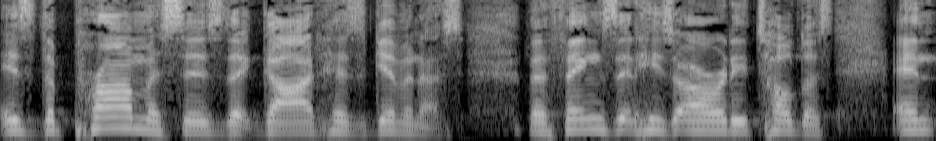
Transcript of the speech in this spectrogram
is the promises that God has given us, the things that He's already told us. And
